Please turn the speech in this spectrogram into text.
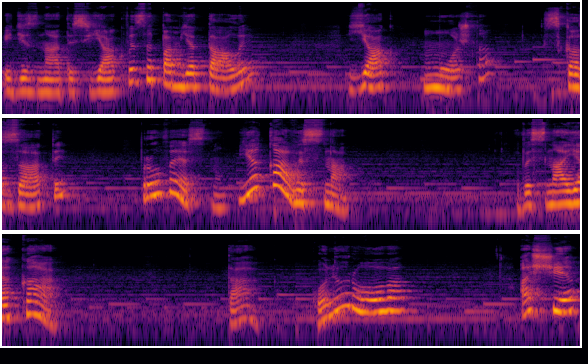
і дізнатись, як ви запам'ятали, як можна сказати про весну. Яка весна? Весна яка? Так, кольорова. А ще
